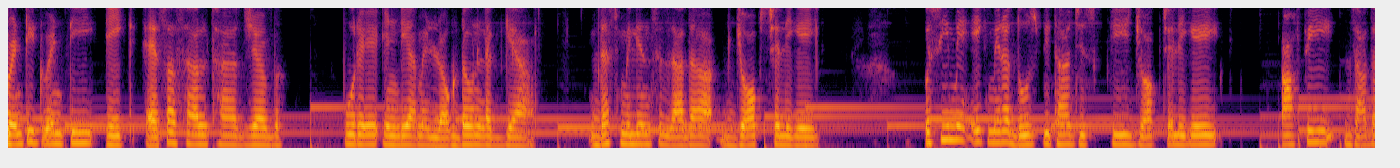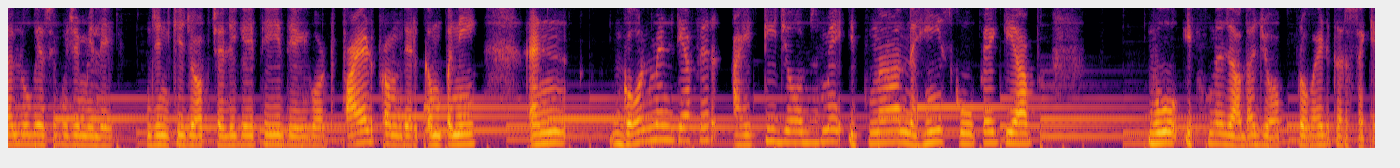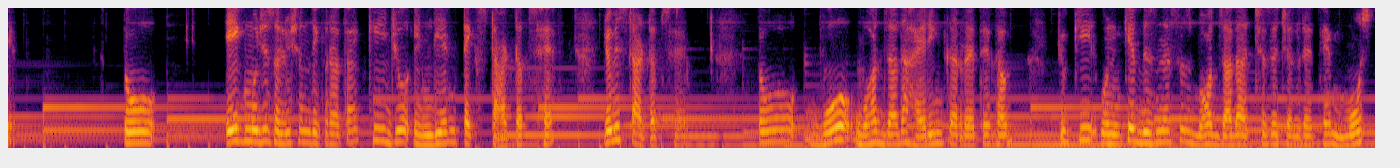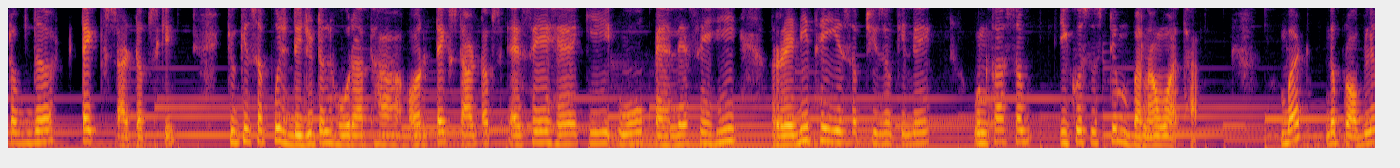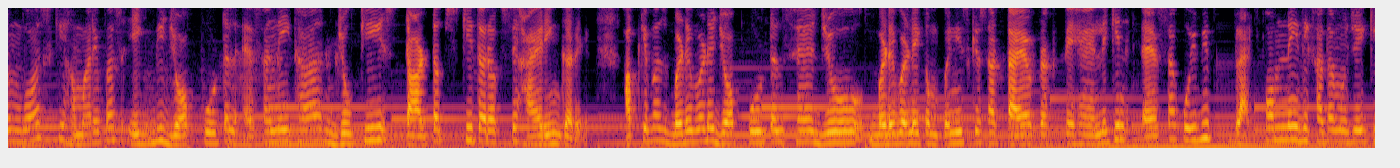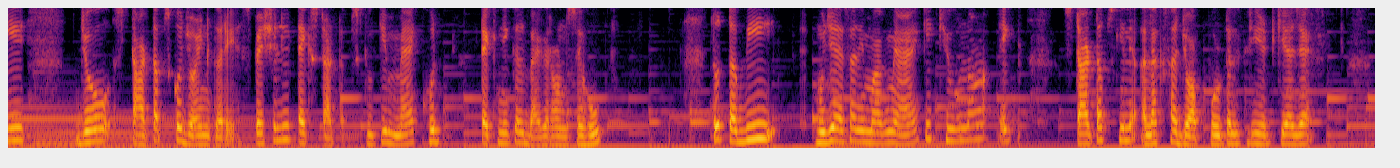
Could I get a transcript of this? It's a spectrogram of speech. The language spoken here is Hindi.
2020 एक ऐसा साल था जब पूरे इंडिया में लॉकडाउन लग गया। 10 मिलियन से ज़्यादा जॉब्स चली गई। उसी में एक मेरा दोस्त भी था जिसकी जॉब चली गई। काफ़ी ज़्यादा लोग ऐसे मुझे मिले जिनकी जॉब चली गई थी। They got fired from their company and government या फिर आईटी जॉब्स में इतना नहीं स्कोप है कि आप वो इतना ज़्यादा जॉब प्रोवाइड कर सके। तो एक मुझे सोल्यूशन दिख रहा था कि जो इंडियन टेक स्टार्टअप्स है, जो भी स्टार्टअप्स है तो वो बहुत ज़्यादा हायरिंग कर रहे थे तब, क्योंकि उनके बिजनेसेस बहुत ज़्यादा अच्छे से चल रहे थे most of the tech startups की, क्योंकि सब कुछ डिजिटल हो रहा था और टेक स्टार्टअप्स ऐसे है कि वो पहले से ही रेडी थे ये सब चीज़ों के लिए, उनका सब इकोसिस्टम बना हुआ था। बट द प्रॉब्लम वॉज़ कि हमारे पास एक भी जॉब पोर्टल ऐसा नहीं था जो कि स्टार्टअप्स की तरफ़ से हायरिंग करे। आपके पास बड़े बड़े जॉब पोर्टल्स हैं जो बड़े बड़े कंपनीज़ के साथ टाइप रखते हैं, लेकिन ऐसा कोई भी प्लेटफॉर्म नहीं दिखा था मुझे कि जो स्टार्टअप्स को ज्वाइन करे स्पेशली टेक स्टार्टअप्स क्योंकि मैं खुद टेक्निकल बैकग्राउंड से हूँ। तो तभी मुझे ऐसा दिमाग में आया कि क्यों ना एक स्टार्टअप्स के लिए अलग सा जॉब पोर्टल क्रिएट किया जाए।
